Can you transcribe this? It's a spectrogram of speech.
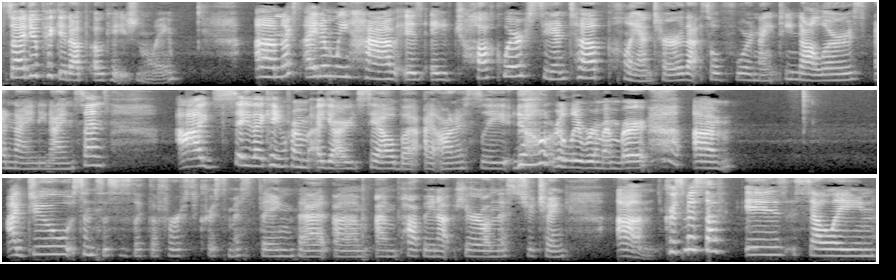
So I do pick it up occasionally. Um, next item we have is a Chalkware Santa planter that sold for $19.99. I'd say that came from a yard sale, but I honestly don't really remember. Um, I do, since this is like the first Christmas thing that um, I'm popping up here on this cha-ching, um, Christmas stuff is selling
